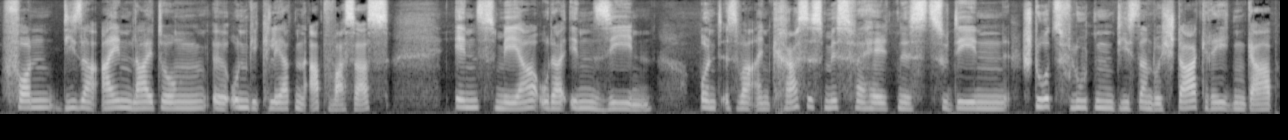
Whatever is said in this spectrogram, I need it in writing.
von dieser Einleitung äh, ungeklärten Abwassers ins Meer oder in Seen. Und es war ein krasses Missverhältnis zu den Sturzfluten, die es dann durch Starkregen gab,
